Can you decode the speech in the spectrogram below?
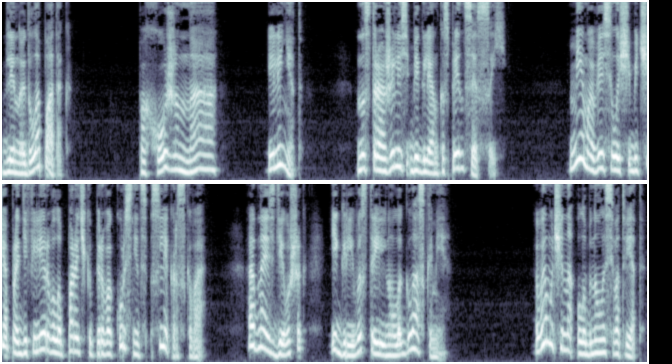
длиной до лопаток. Похоже на... или нет? Насторожились беглянка с принцессой. Мимо весело щебеча продефилировала парочка первокурсниц с лекарского. Одна из девушек игриво стрельнула глазками. Вымученно улыбнулась в ответ.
